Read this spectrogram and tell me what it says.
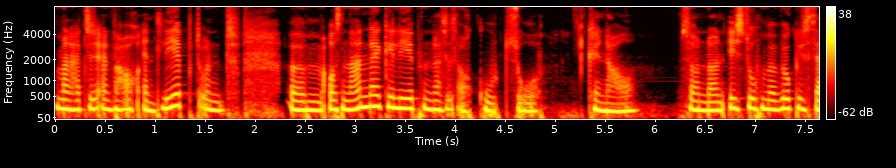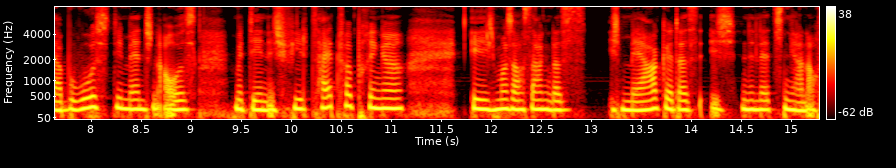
Man hat sich einfach auch entlebt und ähm, auseinandergelebt und das ist auch gut so. Genau sondern ich suche mir wirklich sehr bewusst die Menschen aus, mit denen ich viel Zeit verbringe. Ich muss auch sagen, dass ich merke, dass ich in den letzten Jahren auch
